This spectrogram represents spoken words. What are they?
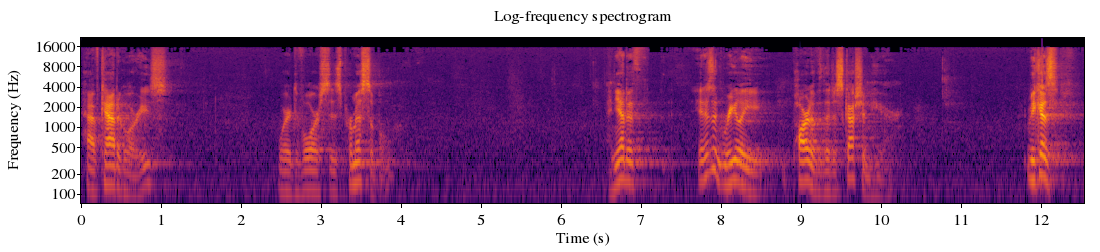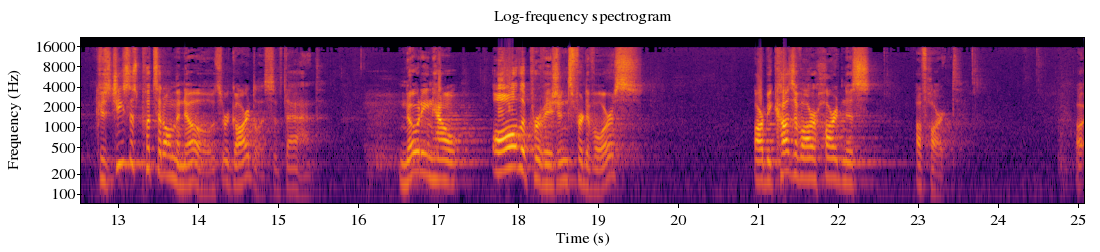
have categories where divorce is permissible. And yet, it, it isn't really part of the discussion here. Because because Jesus puts it on the nose, regardless of that, noting how all the provisions for divorce are because of our hardness of heart. Uh,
